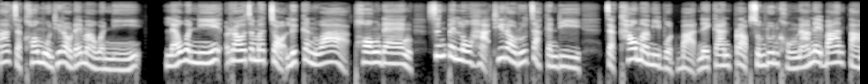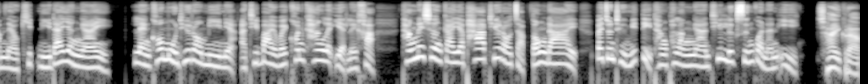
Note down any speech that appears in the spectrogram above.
มากจากข้อมูลที่เราได้มาวันนี้ แล้ววันนี้เราจะมาเจาะลึกกันว่าทองแดง ซึ่งเป็นโลหะที่เรารู้จักกันดี จะเข้ามามีบทบาทในการปรับสมดุลของน้ำในบ้านตามแนวคิดนี้ได้ยังไง แหล่งข้อมูลที่เรามีเนี่ยอธิบายไว้ค่อนข้างละเอียดเลยค่ะ ทั้งในเชิงกายภาพที่เราจับต้องได้ ไปจนถึงมิติทางพลังงานที่ลึกซึ้งกว่านั้นอีก ใช่ครับ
